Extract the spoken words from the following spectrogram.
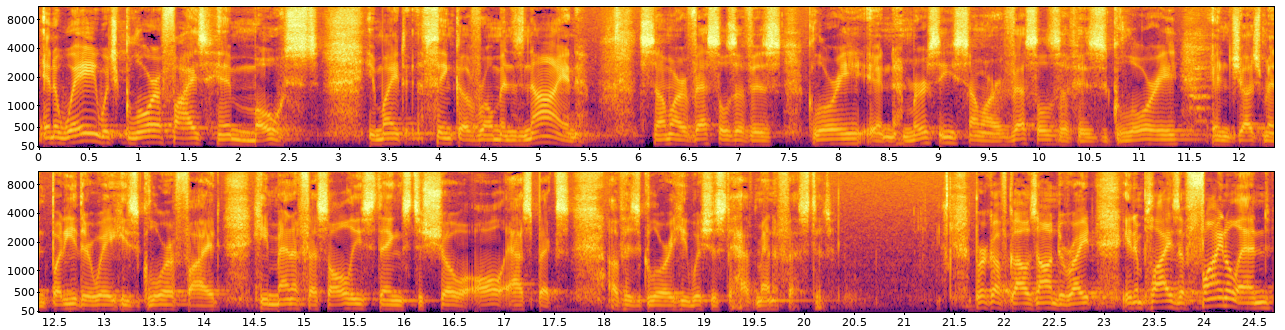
in a way which glorifies him most. You might think of Romans 9. Some are vessels of his glory in mercy, some are vessels of his glory in judgment. But either way, he's glorified. He manifests all these things to show all aspects of his glory he wishes to have manifested. Berkhof goes on to write, it implies a final end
